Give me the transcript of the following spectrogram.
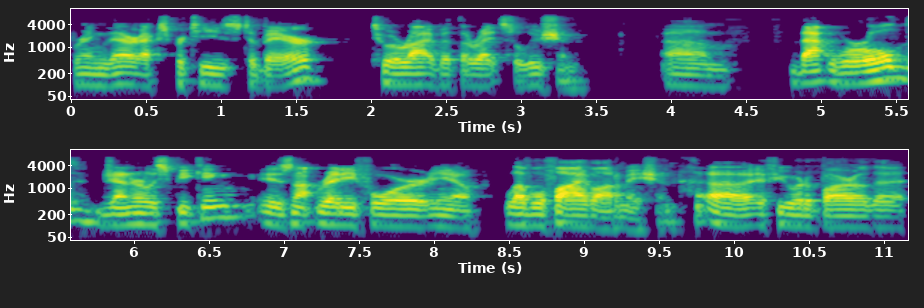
bring their expertise to bear to arrive at the right solution. Um, that world, generally speaking, is not ready for you know level five automation. Uh, if you were to borrow the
